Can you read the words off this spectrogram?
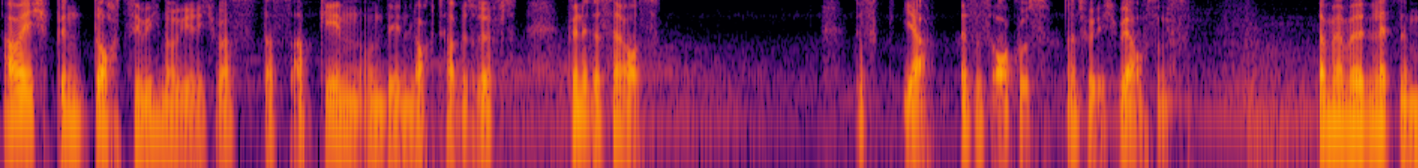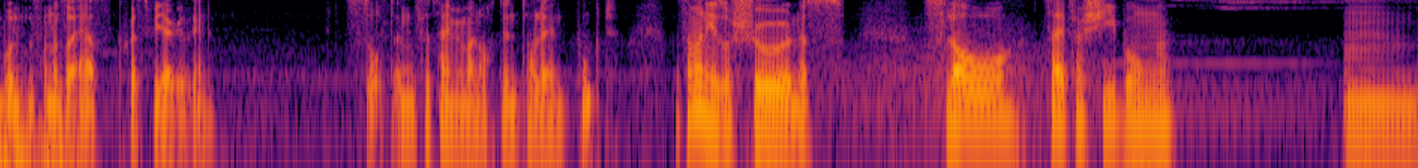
aber ich bin doch ziemlich neugierig, was das Abgehen und den Loktar betrifft. Findet es heraus. Das, ja, es ist Orkus, natürlich, wer auch sonst. Damit haben wir den letzten im Bunden von unserer ersten Quest wieder gesehen. So, dann verteilen wir mal noch den Talentpunkt. Was haben wir denn hier so Schönes? Slow, Zeitverschiebung. Hm.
